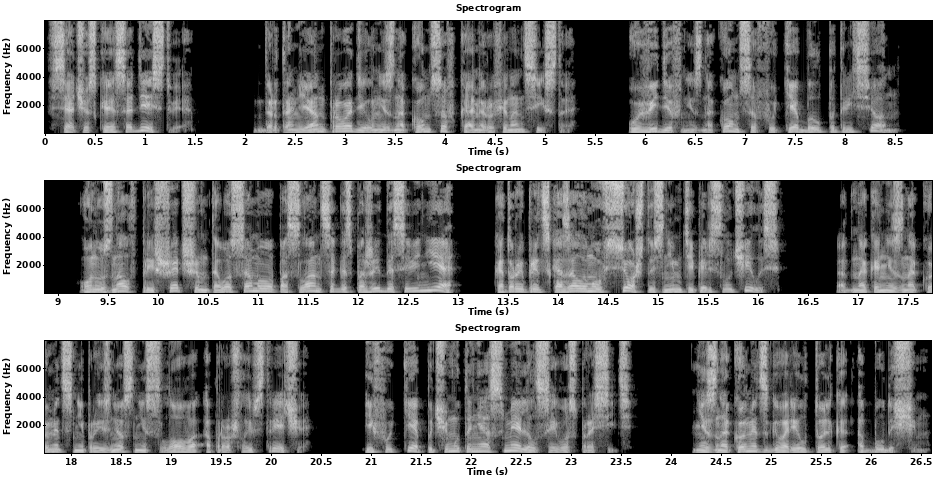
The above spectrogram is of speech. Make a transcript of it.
всяческое содействие». Д'Артаньян проводил незнакомца в камеру финансиста. Увидев незнакомца, Фуке был потрясен. Он узнал в пришедшем того самого посланца госпожи де Савинье, который предсказал ему все, что с ним теперь случилось. Однако незнакомец не произнес ни слова о прошлой встрече. И Фуке почему-то не осмелился его спросить. Незнакомец говорил только о будущем.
